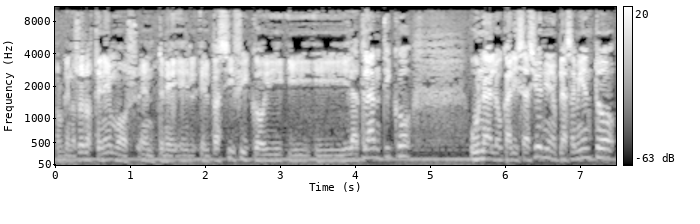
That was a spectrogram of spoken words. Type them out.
porque nosotros tenemos entre el, Pacífico y, el Atlántico una localización y un emplazamiento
